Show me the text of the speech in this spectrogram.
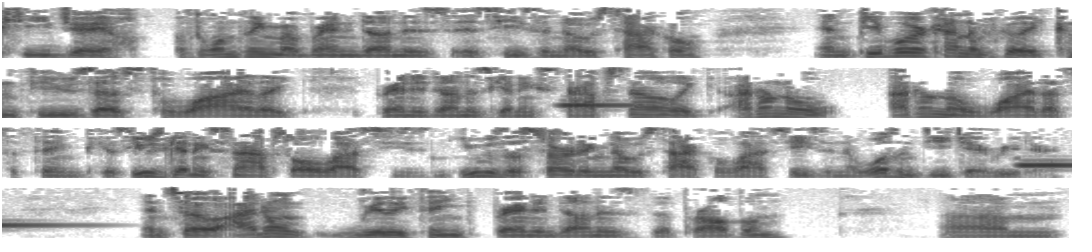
PJ, the one thing about Brandon Dunn is is he's a nose tackle, and people are kind of like confused as to why like Brandon Dunn is getting snaps now. Like I don't know, I don't know why that's a thing because he was getting snaps all last season. He was a starting nose tackle last season. It wasn't DJ Reader, and so I don't really think Brandon Dunn is the problem. Um,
